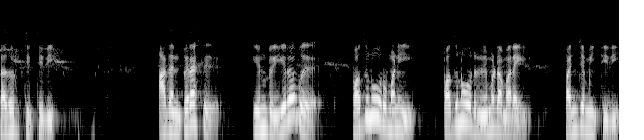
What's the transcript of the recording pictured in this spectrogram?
சதுர்த்தி திதி. அதன் பிறகு இன்று இரவு பதினோரு மணி பதினோரு நிமிடம் வரை பஞ்சமி திதி.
